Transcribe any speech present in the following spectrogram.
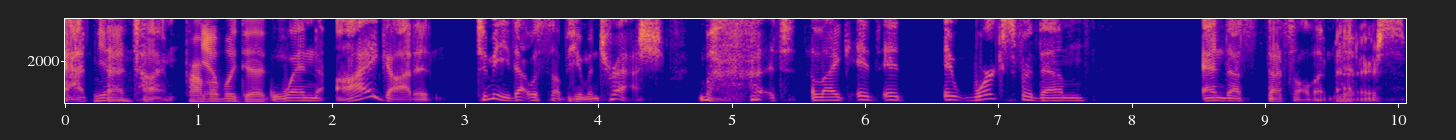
at Yeah. that time Probably did. when I got it, to me that was subhuman trash. But like it it it works for them, and that's that's all that matters.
